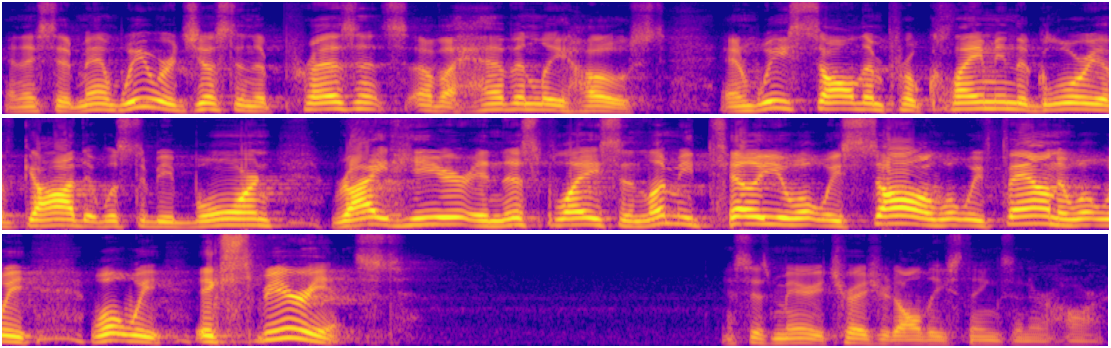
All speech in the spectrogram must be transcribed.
And they said, Man, we were just in the presence of a heavenly host, and we saw them proclaiming the glory of God that was to be born right here in this place. And let me tell you what we saw and what we found and what we, what we experienced. It says Mary treasured all these things in her heart.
